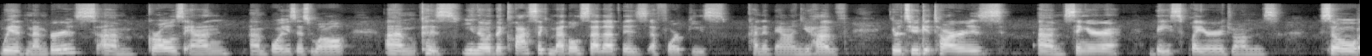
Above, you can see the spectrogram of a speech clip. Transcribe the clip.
with members, um, girls and um, boys as well. Because um, you know the classic metal setup is a four-piece kind of band. You have your two guitars, um, singer, bass player, drums. So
